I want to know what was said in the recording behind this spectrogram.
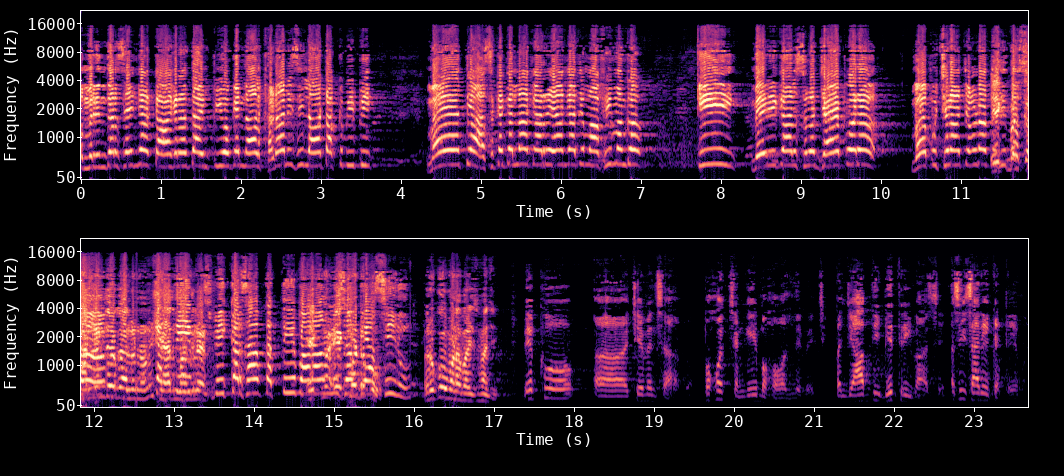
ਅਮਰਿੰਦਰ ਸਿੰਘ ਕਾਂਗਰਸ ਦਾ ਐਮਪੀ ਹੋ ਕੇ ਨਾਲ ਖੜਾ ਨਹੀਂ ਸੀ? ਲਾ ਟੱਕ ਬੀਬੀ। ਮੈਂ ਇਤਿਹਾਸਕ ਗੱਲਾਂ ਕਰ ਰਿਹਾ ਹਾਂ ਅੱਜ ਮਾਫੀ ਮੰਗੋ। ਕੀ ਮੇਰੀ ਗੱਲ ਸੁਣੋ ਜੈਪੁਰ? ਮੈਂ ਪੁੱਛਣਾ ਚਾਹਣਾ ਤੁਸੀਂ ਇੱਕ ਮਿੰਟ ਕਰ ਲੈਣ ਦਿਓ ਗੱਲ ਉਹਨਾਂ ਨੂੰ, ਸ਼ਾਇਦ ਮੰਗ ਲੈਣ। ਸਪੀਕਰ ਸਾਹਿਬ 31 12 ਇੱਕ ਮਿੰਟ ਇੱਕ ਮਿੰਟ 1982 ਨੂੰ। ਰੁਕੋ ਬਣਵਾਲੀ ਸਾਹਿਬ ਹਾਂਜੀ। ਵੇਖੋ ਚੇਅਰਮੈਨ ਸਾਹਿਬ ਬਹੁਤ ਚੰਗੇ ਮਾਹੌਲ ਦੇ ਵਿੱਚ ਪੰਜਾਬ ਦੀ ਬਿਹਤਰੀ ਵਾਸਤੇ ਅਸੀਂ ਸਾਰੇ ਇਕੱਠੇ ਹੋਏ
